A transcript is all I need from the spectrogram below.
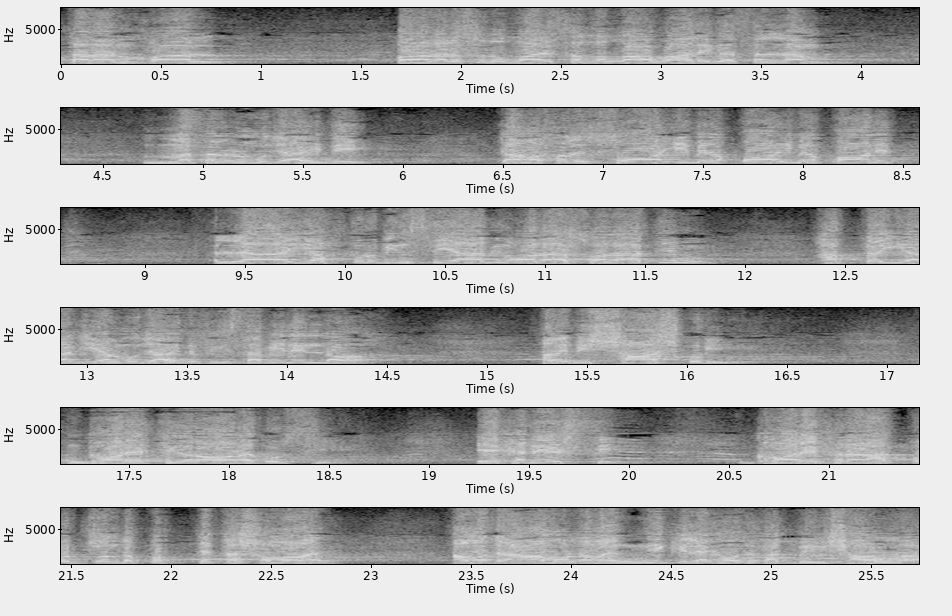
تعالى عنه قال قال رسول الله صلى الله عليه وسلم مثل المجاهد كمثل الصائم القائم القانت لا يفطر من صيام ولا صلاة حتى يرجع المجاهد في سبيل الله আমি বিশ্বাস করি ঘরের থেকে রওনা করছি এখানে এসছি ঘরে ফেরার আগ পর্যন্ত প্রত্যেকটা সময় আমাদের আমল নামায় নিকি লেখা হতে থাকবে ইনশাআল্লাহ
